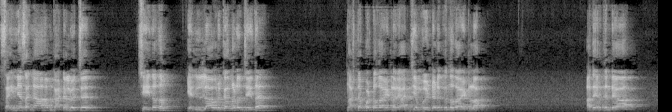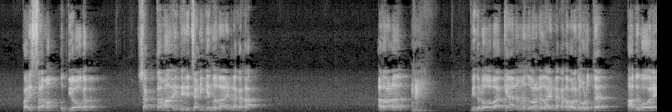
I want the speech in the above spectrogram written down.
സൈന്യ സന്നാഹം കാട്ടിൽ വെച്ച് ചെയ്തതും എല്ലാ ഒരുക്കങ്ങളും ചെയ്ത് നഷ്ടപ്പെട്ടതായിട്ടുള്ള രാജ്യം വീണ്ടെടുക്കുന്നതായിട്ടുള്ള അദ്ദേഹത്തിന്റെ ആ പരിശ്രമം ഉദ്യോഗം ശക്തമായി തിരിച്ചടിക്കുന്നതായിട്ടുള്ള കഥ. അതാണ് വിതുളോപാഖ്യാനം എന്ന് പറഞ്ഞതായിട്ടുള്ള കഥ പറഞ്ഞു കൊടുത്ത് അതുപോലെ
